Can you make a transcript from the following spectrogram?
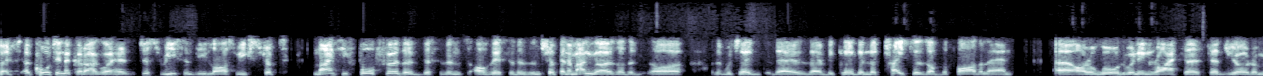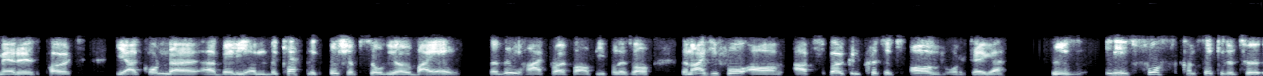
But a court in Nicaragua has just recently, last week, stripped 94 further dissidents of their citizenship, and among those are the which they, they they've declared them the traitors of the fatherland. Uh, are award-winning writer Sergio Ramirez, poet Gioconda uh, Belli, and the Catholic bishop Silvio Baez. So very high-profile people as well. The 94 are outspoken critics of Ortega, who is in his fourth consecutive, ter-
